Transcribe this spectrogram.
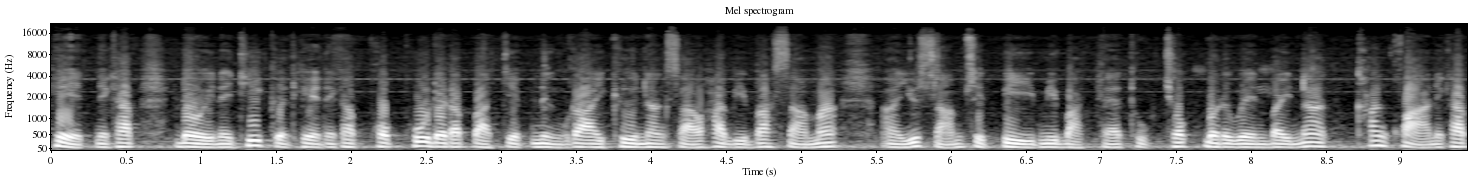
เหตุนะครับ โดยในที่เกิดเหตุนะครับ พบผู้ได้รับบาดเจ็บหนึ่งราย คือนางสาวฮาบิบะสามะอายุ 30 ปี มีบาดแผลถูกชกบริเวณใบหน้าข้างขวานะครับ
